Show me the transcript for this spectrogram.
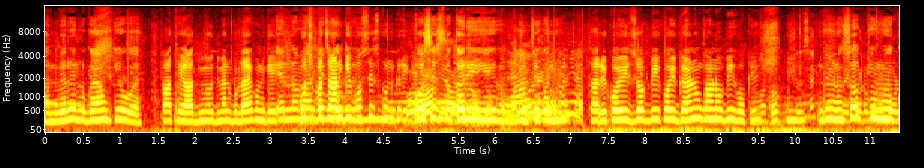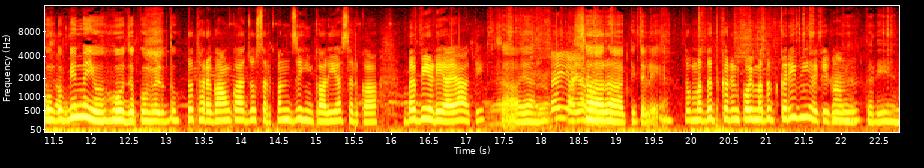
थान वेरे लुगाऊं क्यों पाथे आदमी उदमी ने बुलाया कौन के कुछ बचाने की कोशिश कौन करी। कोशिश तो करी ही बच्चे को नहीं। थारी कोई जो भी कोई गहणो गाणो भी होके। घणो सो क्यों मैं को कभी में हो- हो जको मेरे तो। तो थारा गाँव का जो सरपंच जी ही कालिया सर का वह भी अड़े आया आके। आया ना। सारा आके चले गए। तो मदद करन कोई मदद करी भी है के गाँव में? करी है।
